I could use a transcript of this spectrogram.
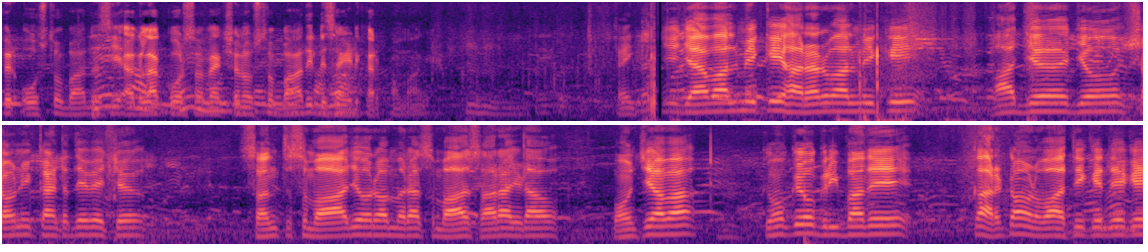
ਫਿਰ ਉਸ ਤੋਂ ਬਾਅਦ ਅਸੀਂ ਅਗਲਾ ਕੋਰਸ ਆਫ ਐਕਸ਼ਨ ਉਸ ਤੋਂ ਬਾਅਦ ਹੀ ਡਿਸਾਈਡ ਕਰ ਪਾਵਾਂਗੇ। ਥੈਂਕ ਯੂ ਜੀ ਜੈ ਵਾਲਮੀਕੀ ਹਰ ਹਰ ਵਾਲਮੀਕੀ। ਅੱਜ ਜੋ ਸ਼ੌਨੀ ਕੰਟ ਦੇ ਵਿੱਚ ਸੰਤ ਸਮਾਜ ਔਰ ਮੇਰਾ ਸਮਾਜ ਸਾਰਾ ਜਿਹੜਾ ਪਹੁੰਚਿਆ ਵਾ। ਕਿਉਂਕਿ ਉਹ ਗਰੀਬਾਂ ਦੇ ਘਰ ਢਾਉਣ ਵਾਸਤੇ ਕਹਿੰਦੇ ਕਿ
